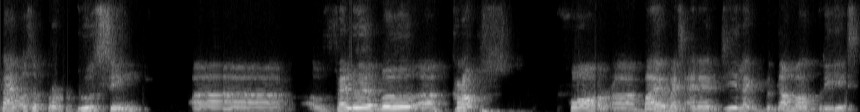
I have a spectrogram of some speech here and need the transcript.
time, also producing uh, valuable uh, crops for uh, biomass energy like the gamal trees,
